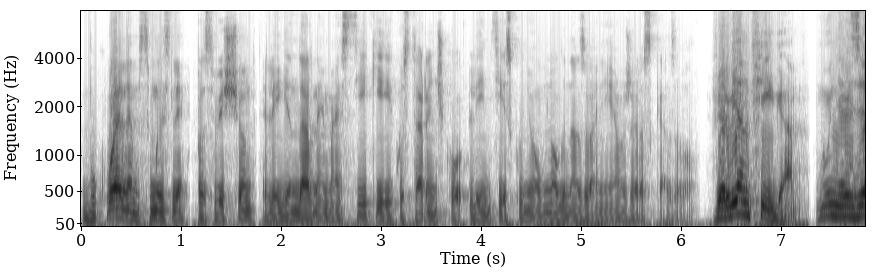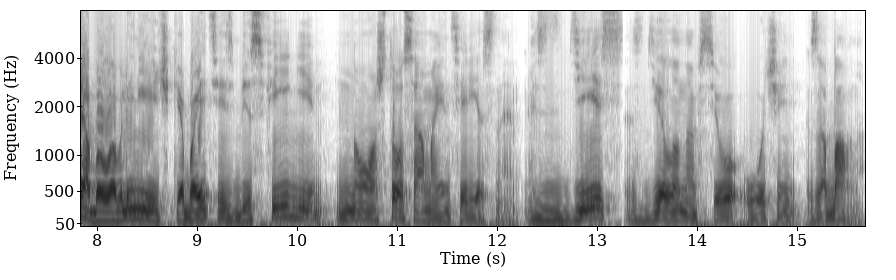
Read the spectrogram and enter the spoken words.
в буквальном смысле посвящен легендарной мастике и кустарничку лентиск. У него много названий, я уже рассказывал. Вербен фига. Ну, нельзя было в линеечке обойтись без фиги, но что самое интересное? Здесь сделано все очень забавно.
